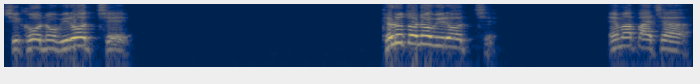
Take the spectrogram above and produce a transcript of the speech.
શીખોનો વિરોધ છે. ખેડૂતોનો વિરોધ છે. એમાં પાછા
